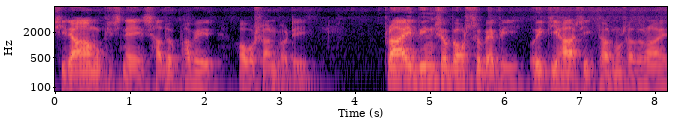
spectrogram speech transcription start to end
শ্রীরামকৃষ্ণের সাধকভাবের অবসান ঘটে। প্রায় বিংশ বর্ষব্যাপী ঐতিহাসিক ধর্মসাধনায়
